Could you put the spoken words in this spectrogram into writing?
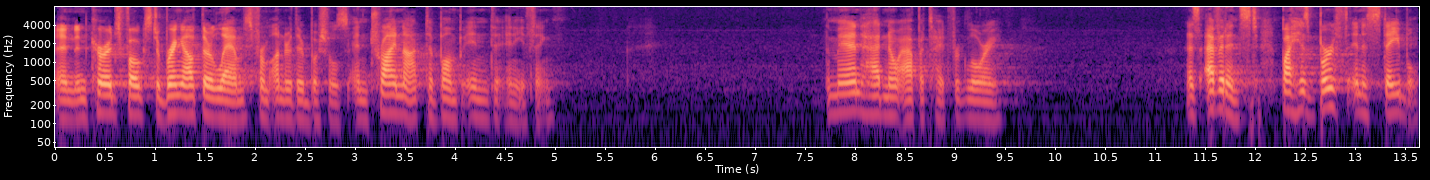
and encourage folks to bring out their lamps from under their bushels and try not to bump into anything. The man had no appetite for glory, as evidenced by his birth in a stable.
